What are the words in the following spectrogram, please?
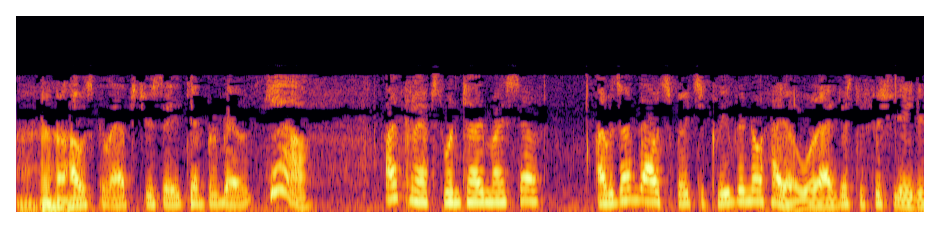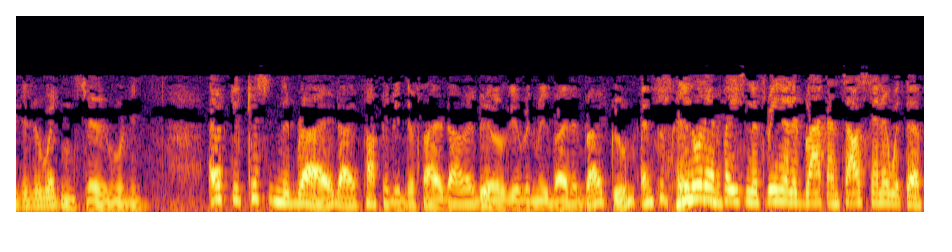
house collapsed, you say, Temple Bells? Yeah. I collapsed one time myself. I was on the outskirts of Cleveland, Ohio, where I just officiated at a wedding ceremony. After kissing the bride, I pocketed the five dollar bill given me by the bridegroom and prepared. You know that place in the 300 block on South Center with the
